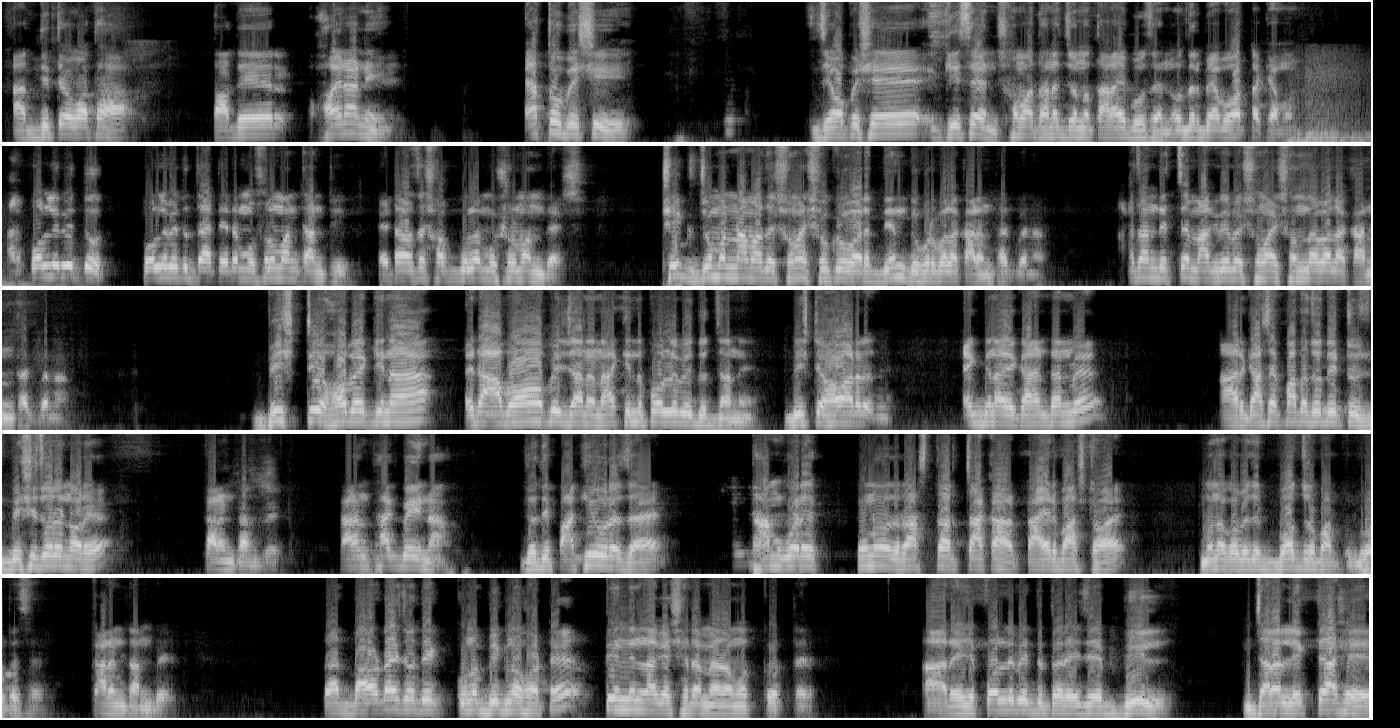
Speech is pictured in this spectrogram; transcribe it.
আর দ্বিতীয় কথা, তাদের হয়রানি এত বেশি যে অফিসে গেছেন, সমাধানের জন্য তারাই বোঝেন ওদের ব্যবহারটা কেমন। আর পল্লী বিদ্যুৎ পল্লী বিদ্যুৎ দায়িত্ব এটা মুসলমান কান্ট্রি এটা হচ্ছে সবগুলো মুসলমান দেশ। ঠিক জুমার নামাজের সময় শুক্রবারের দিন দুপুরবেলা কারেন্ট থাকবে না। আজান দিচ্ছে মাগরিবের সময় সন্ধ্যাবেলা কারেন্ট থাকবে না। বৃষ্টি হবে কিনা এটা আবহাওয়া অফিস জানে না, কিন্তু পল্লী বিদ্যুৎ জানে। বৃষ্টি হওয়ার একদিন আগে কারেন্ট আনবে, আর গাছের পাতা যদি একটু বেশি জোরে নড়ে কারেন্ট আনবে। কারেন্ট থাকবেই না। যদি পাখি উড়ে যায়, ধাম করে কোনো রাস্তার চাকা টায়ার বাস্ট হয়, মনে করবে যে বজ্রপাত ঘটেছে কারেন্ট আনবে। রাত বারোটায় যদি কোনো বিঘ্ন ঘটে, তিন দিন লাগে সেটা মেরামত করতে। আর এই যে পল্লী বিদ্যুতের এই যে বিল, যারা লিখতে আসে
